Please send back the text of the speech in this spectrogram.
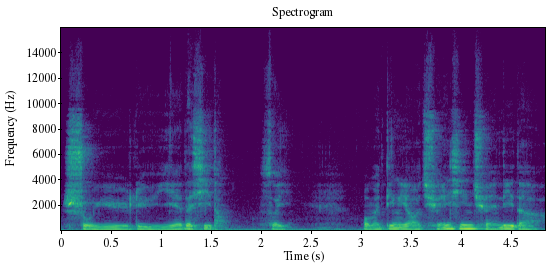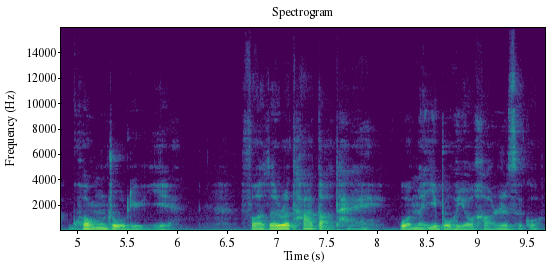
属于吕爷的系统，所以，我们定要全心全力地匡助吕爷，否则若他倒台，我们亦不会有好日子过。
